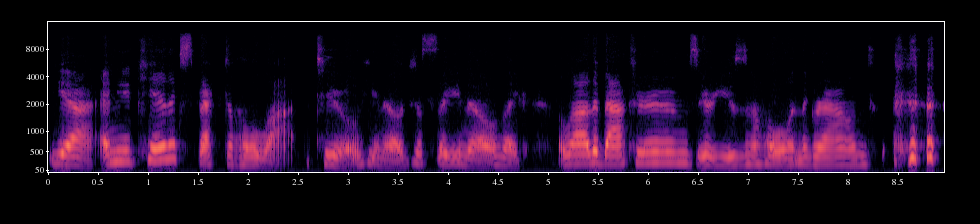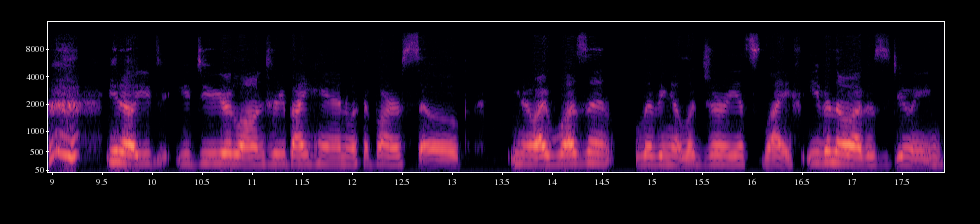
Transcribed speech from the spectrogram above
Yeah. And you can't expect a whole lot too, you know, just so you know, like, a lot of the bathrooms you're using a hole in the ground. You know you you do your laundry by hand with a bar of soap. You know i wasn't living a luxurious life even though i was doing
